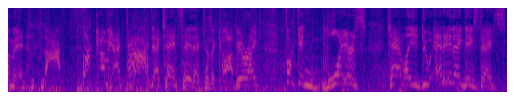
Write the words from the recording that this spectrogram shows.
Come in. Ah, fuck, I mean, I, ah, I can't say that because of copyright. Fucking lawyers can't let you do anything these days.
